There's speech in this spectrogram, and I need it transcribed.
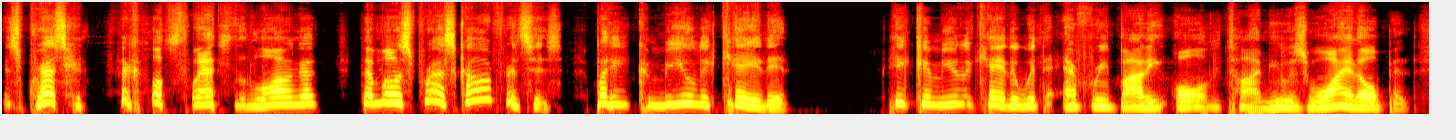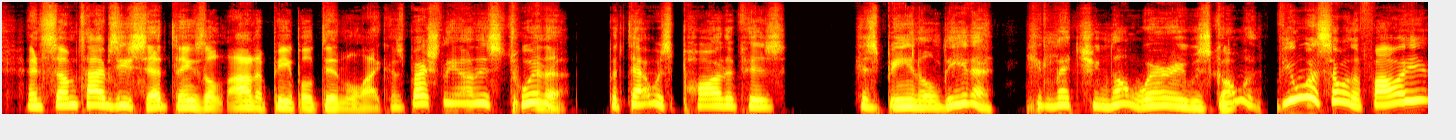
his press Goes lasted longer than most press conferences, but he communicated. He communicated with everybody all the time. He was wide open. And sometimes he said things a lot of people didn't like, especially on his Twitter. But that was part of his his being a leader. He let you know where he was going. If you want someone to follow you,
